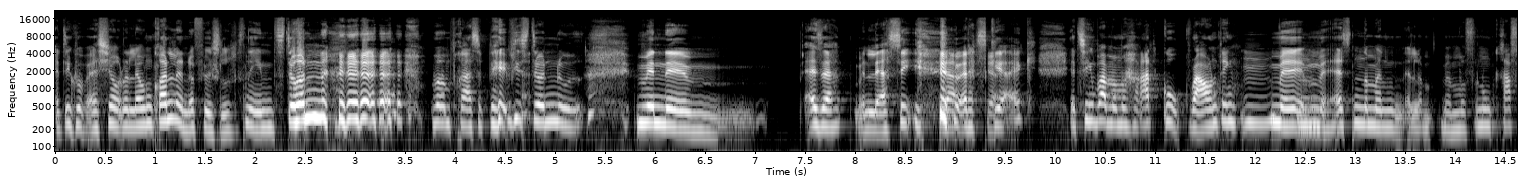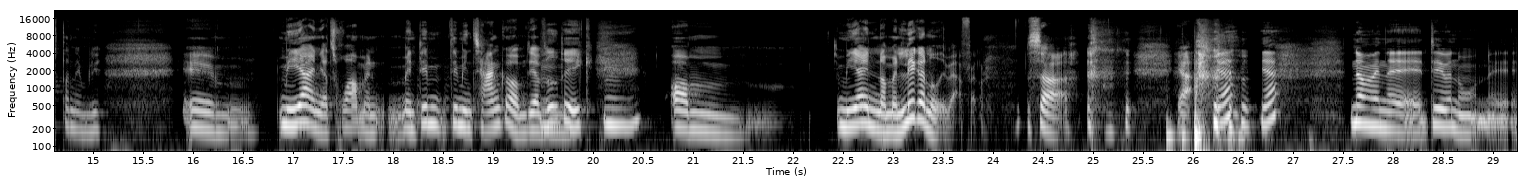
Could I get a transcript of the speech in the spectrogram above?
at det kunne være sjovt at lave en grønlænderfødsel. Sådan en stående, hvor man presser baby stående ud. Men øhm, altså, men lad os se, ja. hvad der sker. Ja. Ikke? Jeg tænker bare, at man må have ret god grounding. Mm, Med, mm. med, altså, når man, eller man må få nogle kræfter nemlig. Øhm, mere end jeg tror, men, men det, det er min tanke om det. Jeg ved Mm. det ikke. Mm. Om mere end når man ligger ned i hvert fald. Så ja. ja, ja. Nå, men øh, det er jo nogle øh,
